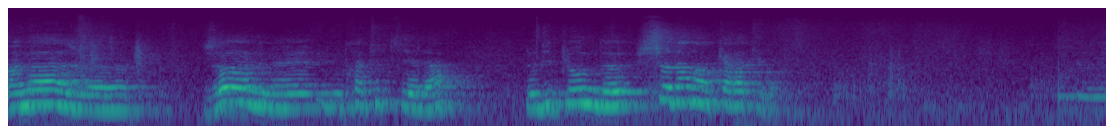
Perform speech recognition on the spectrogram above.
un âge euh, jeune, mais une pratique qui est là, le diplôme de Shodan en karaté-do. Le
